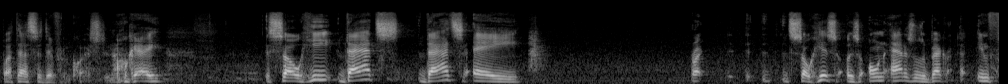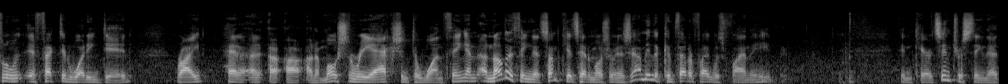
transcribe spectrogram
But that's a different question, okay? So he that's that's a right so his his own attitudes and background influence affected what he did, right? Had a, a, an emotional reaction to one thing, and another thing that some kids had emotional reaction. I mean, the Confederate flag was fine. He didn't care. It's interesting that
